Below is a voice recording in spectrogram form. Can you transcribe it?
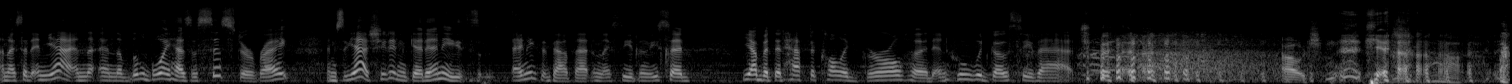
And I said, and yeah, and the, and the little boy has a sister, right? And he said, yeah, she didn't get any anything about that. And I said, and he said, yeah, but they'd have to call it girlhood, and who would go see that? Ouch. Yeah. Ah.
